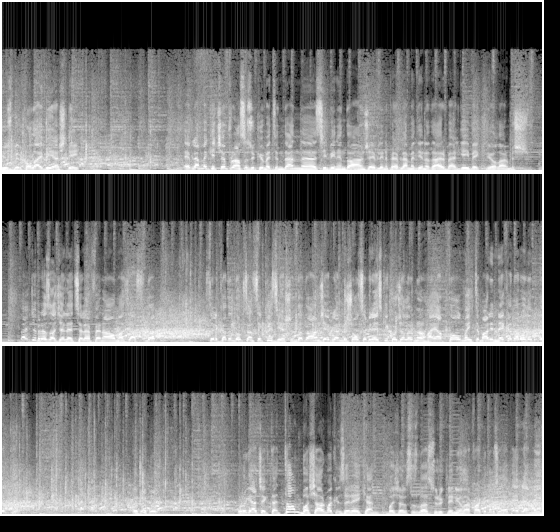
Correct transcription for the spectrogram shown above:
101 kolay bir yaş değil. Evlenmek için Fransız hükümetinden e, Sylvie'nin daha önce evlenip evlenmediğine dair belgeyi bekliyorlarmış. Bence biraz acele etseler fena olmaz. Aslında üstelik kadın 98 yaşında daha önce evlenmiş olsa bile eski kocalarının hayatta olma ihtimali ne kadar olabilir ki? Bunu gerçekten tam başarmak üzereyken başarısızlığa sürükleniyorlar. Farkında mısın? Hep evlenmeyin,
